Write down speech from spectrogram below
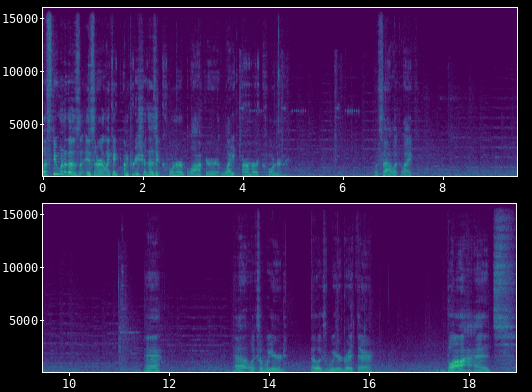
Let's do one of those. Is there like a... I'm pretty sure there's a corner blocker. Light armor corner. What's that look like? Eh. That looks weird. That looks weird right there. But...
